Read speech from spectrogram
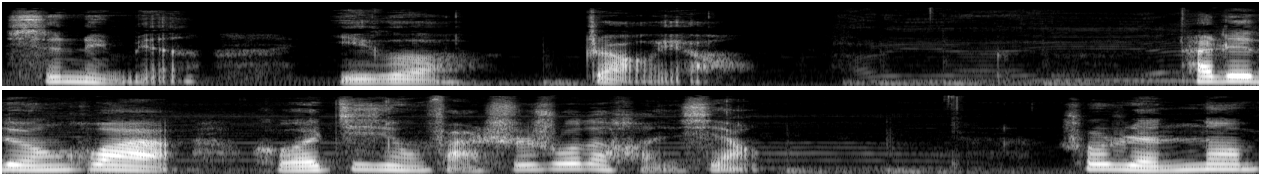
心里面一个照耀。他这段话和寂静法师说的很像，说人呢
